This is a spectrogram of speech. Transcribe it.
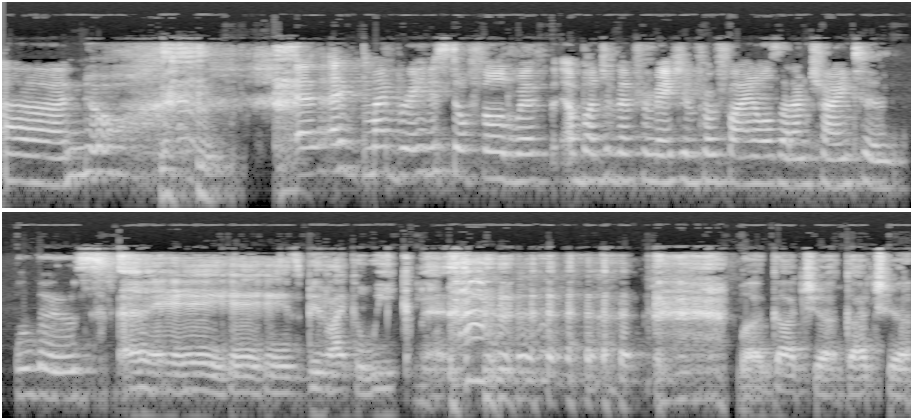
Uh, no. I, I, my brain is still filled with a bunch of information from finals that I'm trying to lose. Hey, hey, hey, hey, it's been like a week, man. well, gotcha, gotcha.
